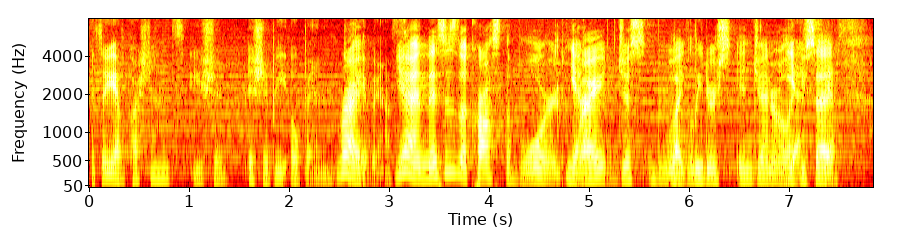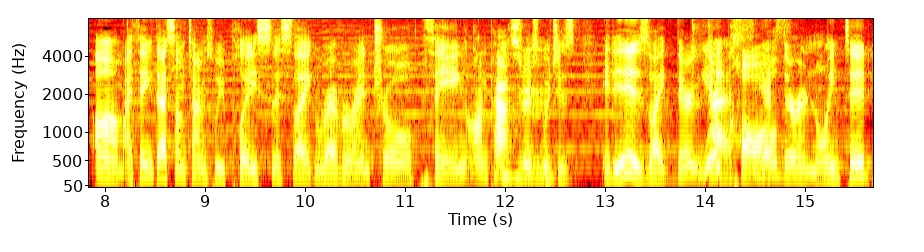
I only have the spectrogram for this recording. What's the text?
and so you have questions you should it should be open to be Right. Yeah, and this is across the board, Yeah. right? Just like leaders in general, like you said. yes. Um, I think that sometimes we place this like reverential thing on pastors, which is it is like they're they're Mm-hmm. Called, yes. they're anointed,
